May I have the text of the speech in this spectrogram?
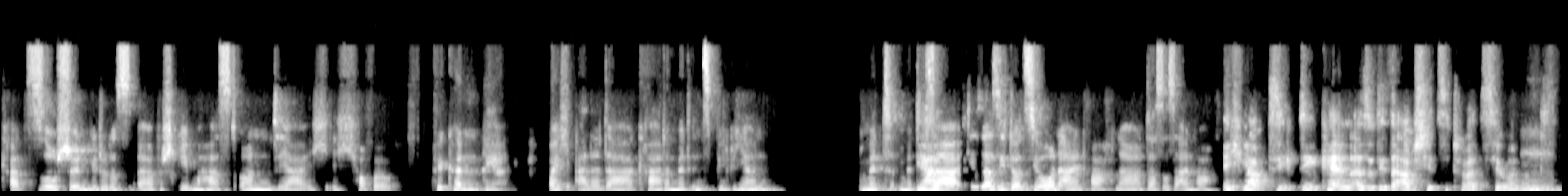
gerade so schön, wie du das äh, beschrieben hast. Und ja, ich, ich hoffe, wir können ja. euch alle da gerade mit inspirieren mit, mit dieser, ja. dieser Situation einfach. Ne? Das ist einfach. Ich glaube, die, die kennen also diese Abschiedssituation. Und,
